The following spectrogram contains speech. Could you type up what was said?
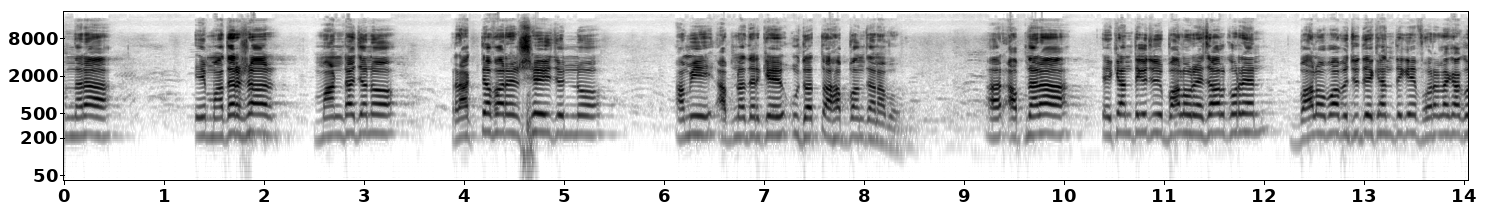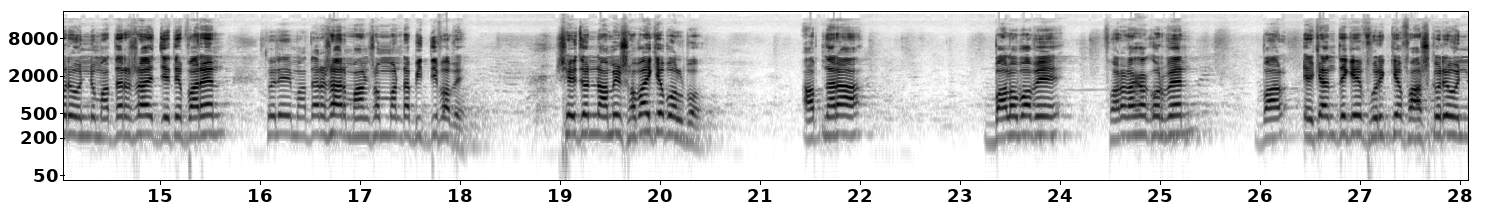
আপনারা এই মাদ্রাসার মানটা যেন রাখতে পারেন, সেই জন্য আমি আপনাদেরকে উদাত্ত আহ্বান জানাব। আর আপনারা এখান থেকে যদি ভালো রেজাল্ট করেন, ভালোভাবে যদি এখান থেকে পড়ালেখা করে অন্য মাদ্রাসায় যেতে পারেন, তাহলে এই মাদ্রাসার মান সম্মানটা বৃদ্ধি পাবে। সেই জন্য আমি সবাইকে বলব, আপনারা ভালোভাবে পড়ালেখা করবেন বা এখান থেকে পরীক্ষা পাশ করে অন্য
